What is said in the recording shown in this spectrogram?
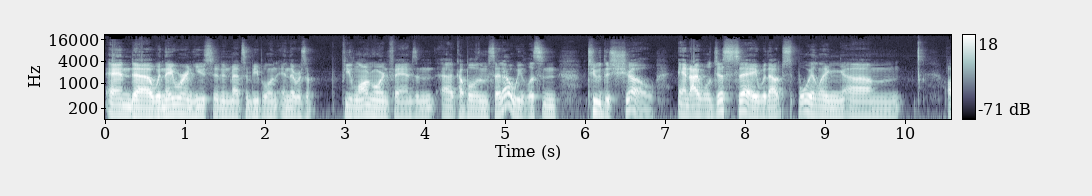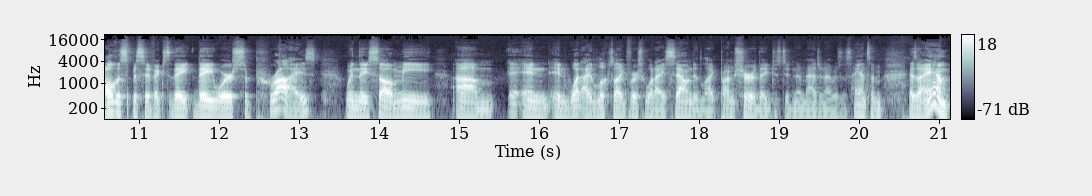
And uh, when they were in Houston and met some people, and, and, there was a few Longhorn fans, and a couple of them said, "Oh, we listen to the show." And I will just say, without spoiling um, all the specifics, they they were surprised when they saw me um, in in what I looked like versus what I sounded like. I'm sure they just didn't imagine I was as handsome as I am.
